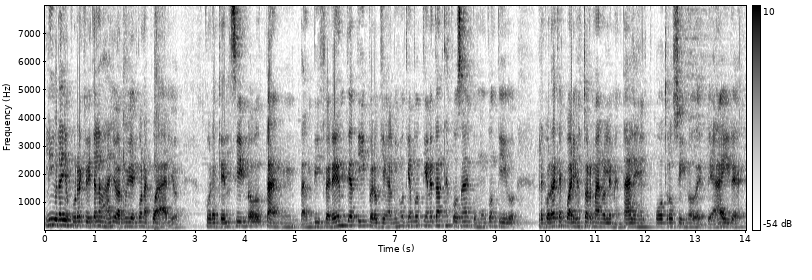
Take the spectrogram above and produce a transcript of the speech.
Libra y ocurre que ahorita la vas a llevar muy bien con Acuario, con aquel signo tan, tan diferente a ti, pero quien al mismo tiempo tiene tantas cosas en común contigo. Recuerda que Acuario es tu hermano elemental, es el otro signo de, aire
